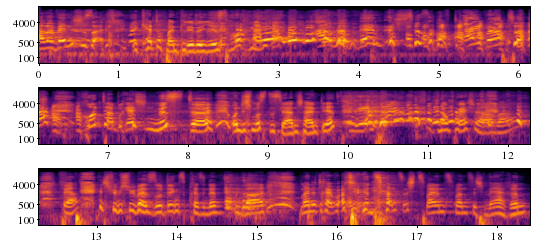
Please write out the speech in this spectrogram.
Aber wenn ich es, ihr kennt doch mein Plädoyer, sorry. Aber wenn ich es auf drei Wörter runterbrechen müsste, und ich musste es ja anscheinend jetzt, No pressure, aber. Ja. ich fühle mich wie bei so Dings Präsidentenwahl. Meine drei Worte für 2022 wären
